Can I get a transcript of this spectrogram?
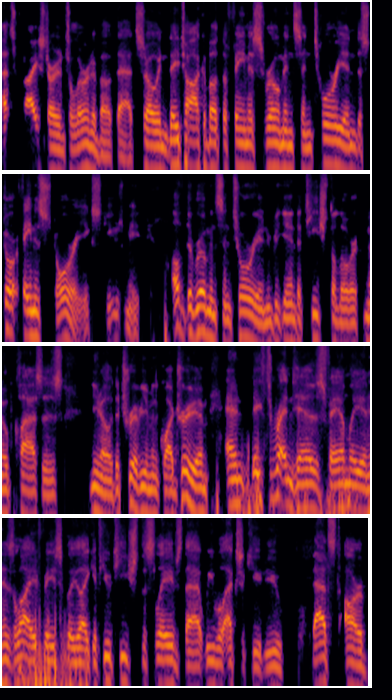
That's when I started to learn about that. So, and they talk about the famous Roman centurion, the sto- famous story, excuse me, of the Roman centurion who began to teach the lower noble classes, you know, the trivium and the quadrivium, and they threatened his family and his life, basically, like if you teach the slaves that, we will execute you. That's our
